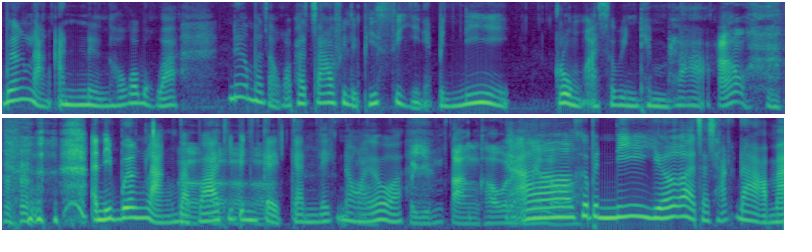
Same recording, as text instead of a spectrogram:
เบื้องหลังอันหนึ่งเขาก็บอกว่าเนื่องมาจากว่าพระเจ้าฟิลิปที่4เนี่ยเป็นหนี้ กลุ่มอัศวินเทมพลาร์อ้าว อันนี้เบื้องหลังแบบว่าเออที่เป็นเออเกร็ดกันเล็กน้อยก็บอกว่าไปยืมตังค์เขาอะไรอ่เงี้ยเหราอคือเป็นหนี้เยอะอะจะชักดาบไหม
